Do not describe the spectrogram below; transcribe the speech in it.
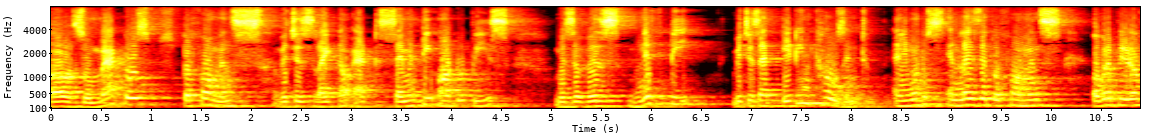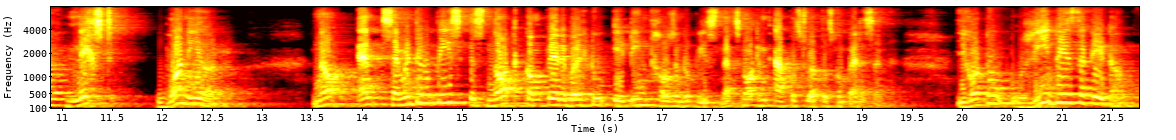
Zomato's performance which is right now at 70 odd rupees vis-a-vis Nifty which is at 18,000 and you want to analyze the performance over a period of next one year. Now and 70 rupees is not comparable to 18,000 rupees. That's not an apples to apples comparison. You got to rebase the data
